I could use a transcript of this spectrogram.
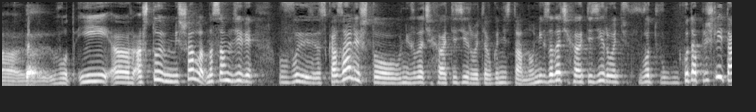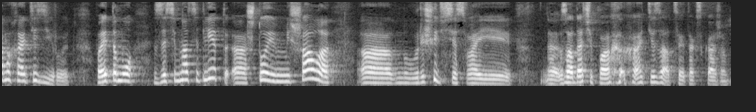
да. Вот. И, а, а что им мешало? На самом деле, вы сказали, что у них задача хаотизировать Афганистан, но у них задача хаотизировать, вот куда пришли, там и хаотизируют. Поэтому за 17 лет а, что им мешало ну, решить все свои э, задачи по хаотизации, так скажем?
